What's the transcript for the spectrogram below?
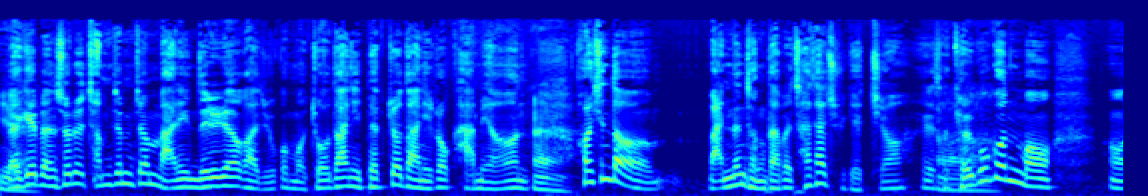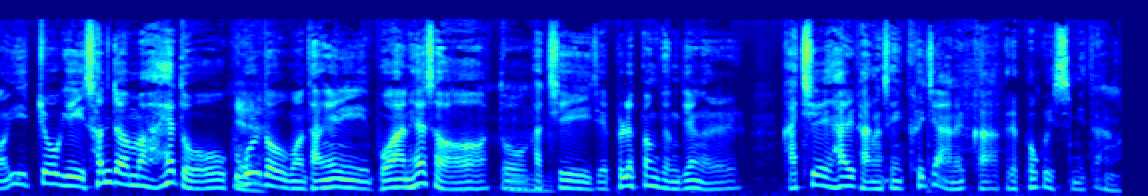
예. 매개 변수를 점점점 많이 늘려가지고 뭐 조 단위, 백조 단위로 가면 예. 훨씬 더 맞는 정답을 찾아주겠죠. 그래서 아. 결국은 뭐, 어, 이쪽이 선점해도 구글도 예. 뭐 당연히 보완해서 또 음. 같이 이제 플랫폼 경쟁을 같이 할 가능성이 크지 않을까 그래 보고 있습니다. 어,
